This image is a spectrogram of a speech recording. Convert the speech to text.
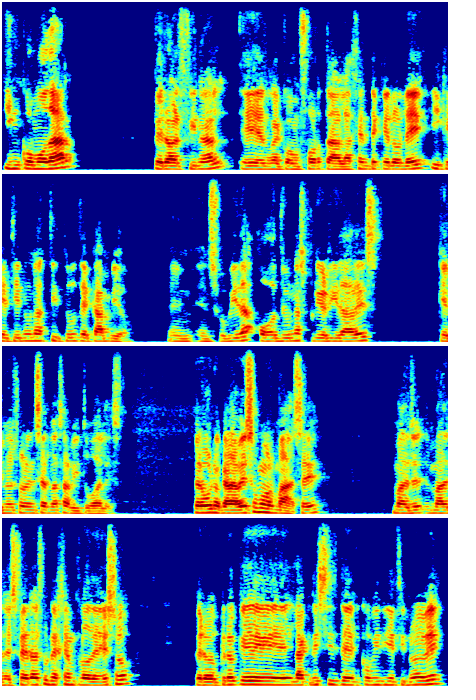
incomodar, pero al final eh, reconforta a la gente que lo lee y que tiene una actitud de cambio en, su vida o de unas prioridades que no suelen ser las habituales. Pero bueno, cada vez somos más, ¿eh? Madre, Madresfera es un ejemplo de eso, pero creo que la crisis del COVID-19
